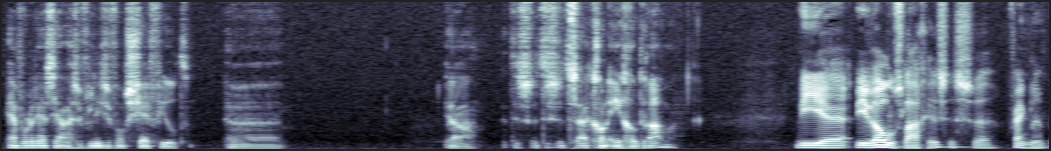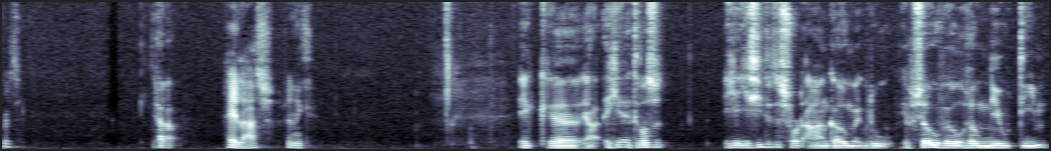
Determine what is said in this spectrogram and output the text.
En voor de rest, ja, ze verliezen van Sheffield. Eh, ja, het is, het, is, het is eigenlijk gewoon één groot drama. wie, eh, wie wel ontslagen is, is eh, Frank Lampert. Ja, Helaas, vind ik. ik, eh, ja, je, het was het, je, je ziet het een soort aankomen. Ik bedoel, je hebt zoveel, zo'n nieuw team.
